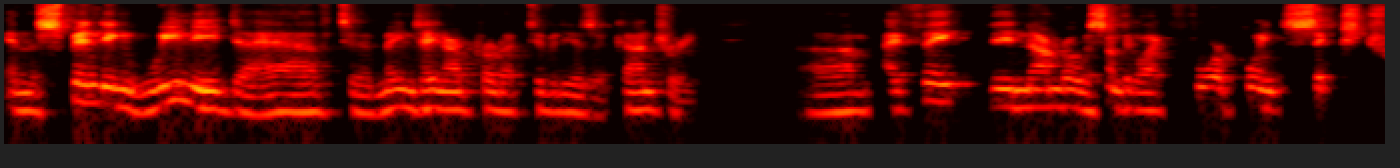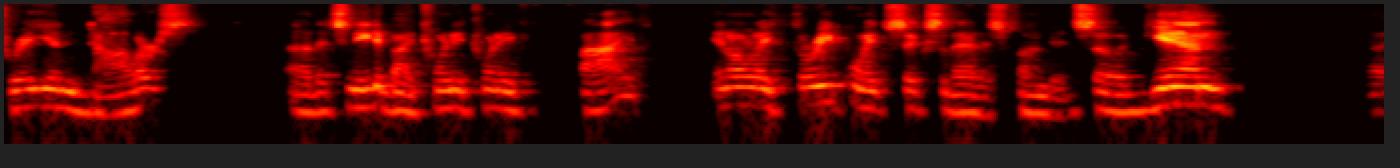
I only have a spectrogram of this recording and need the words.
and the spending we need to have to maintain our productivity as a country, um, I think the number was something like 4.6 trillion dollars uh, that's needed by 2025, and only 3.6 of that is funded. So again, uh,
